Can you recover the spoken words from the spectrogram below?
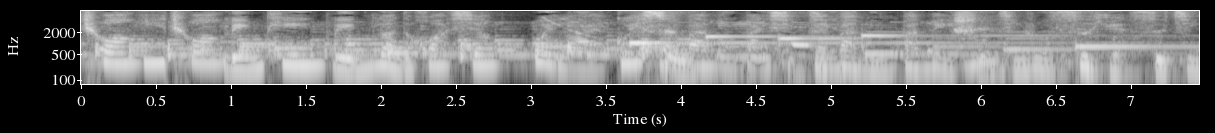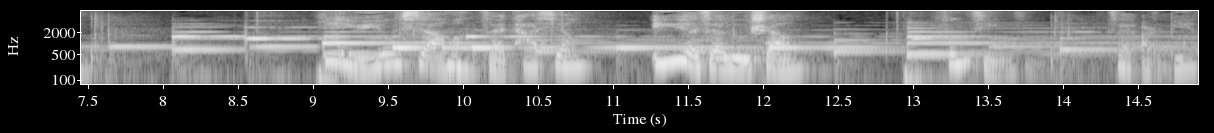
窗依窗，聆听凌乱的花香。未来归宿在半梦半醒在半明半昧时若似远似近。夜雨幽巷，梦在他乡。音乐在路上，风景在耳边。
